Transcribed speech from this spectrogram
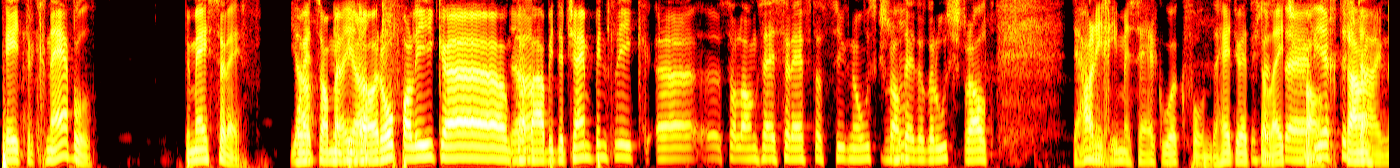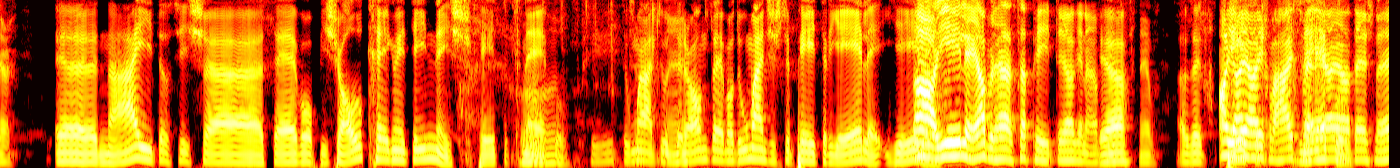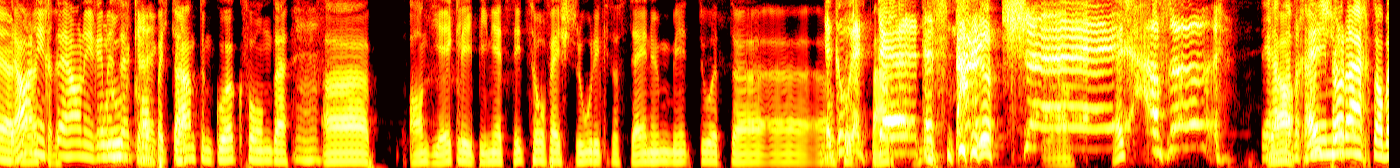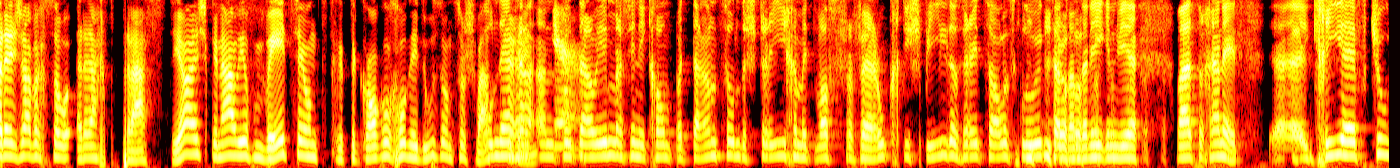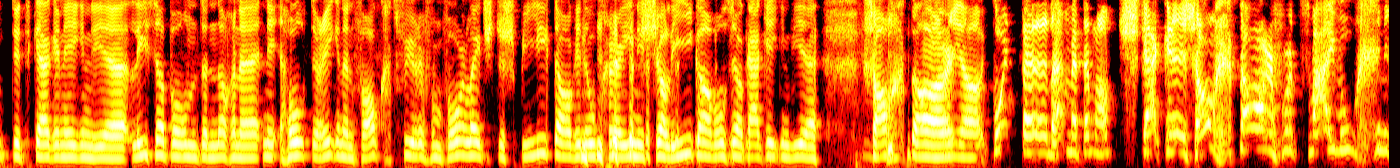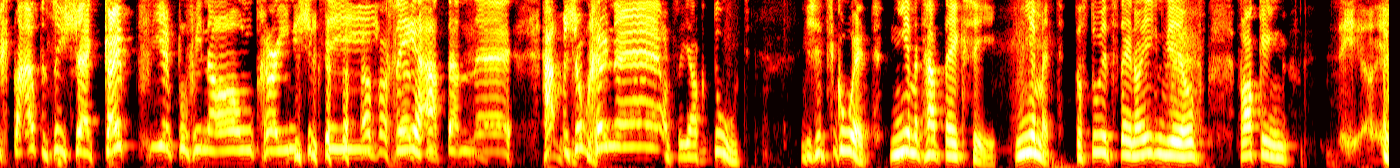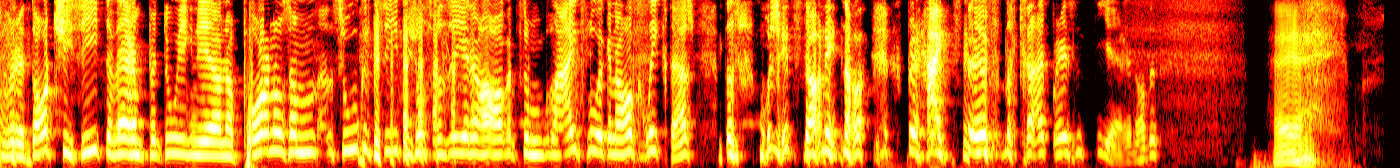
Peter Knebel beim SRF. Ja, Ja, jetzt haben wir ja, bei ja. der Europa League äh, und Ja. auch bei der Champions League, äh, solange das SRF das Zeug noch ausgestrahlt Mhm. hat oder ausstrahlt, den habe ich immer sehr gut gefunden. Hat ja jetzt Ist der das letzte der gehabt. Liechtensteiner? Äh, nein, das ist äh, der, der bei Schalke irgendwie drin ist, Peter Knebel. Oh, Peter du meinst, du, der andere, den du meinst, ist der Peter Jele. Jele. Ah, Jele, aber der heißt der Peter, ja genau. Ja. Peter. Also der Ah ja, ja, Peter ich weiß, wer, ja, ja, der ist, ja, ja, ich Ja, den habe ich immer sehr kompetent und gut gefunden. Mhm. Äh, Andi Egli, bin jetzt nicht so fest traurig, dass der nicht mehr tut. Äh, äh, Ja gut, der, der Starch, Ja. äh, also... Der ja, hat einfach er ist schon recht, aber er ist einfach so recht presst. Ja, er ist genau wie auf dem WC und der Gagel kommt nicht raus und so schwätzt Und er er hat- tut auch immer seine Kompetenz unterstreichen, mit was für verrückte Spiel, das er jetzt alles geschaut hat. Wenn dann irgendwie, weiß doch auch nicht, äh, Kiew shootet gegen irgendwie Lissabon, dann nachher holt er irgendeinen Faktführer vom vorletzten Spieltag in der ukrainischen Liga, wo sie ja gegen irgendwie Schachtar, ja gut, äh, man den Match gegen Schachtar vor zwei Wochen, ich glaube, es ist ein Cup-Viertelfinal ukrainische gesehen hat, dann äh, hat man schon können. Und so, ja, Dude, ist jetzt gut. Niemand hat den gesehen. Niemand. Dass du jetzt den noch irgendwie auf fucking äh, auf einer dodgy Seite, während du irgendwie an einer Pornos am Saugen gewesen bist, aus Versehen zum Live-Schauen angeklickt hast, das musst du jetzt da nicht noch bereits der Öffentlichkeit präsentieren, oder? Hey,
